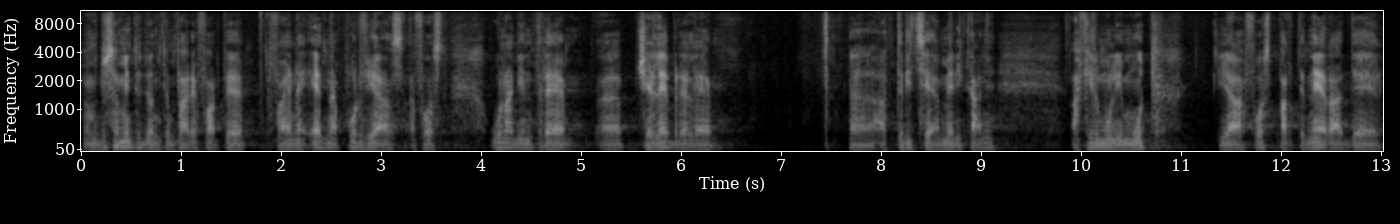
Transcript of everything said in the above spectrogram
Mi-am dus aminte de o întâmplare foarte faină. Edna Purvians a fost una dintre uh, celebrele uh, actrițe americane a filmului Mut, ea a fost partenera de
